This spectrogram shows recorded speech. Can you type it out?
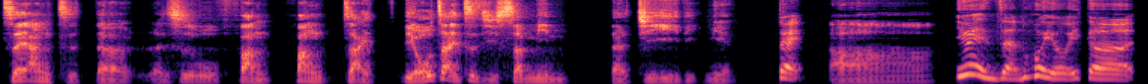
这样子的人事物放放在留在自己生命的记忆里面，对啊，因为人会有一个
